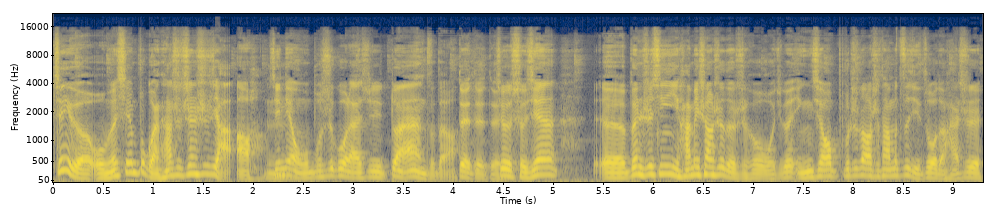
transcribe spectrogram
这个我们先不管它是真是假啊，今天我们不是过来去断案子的。对对对，就首先，呃，奔驰新 E 还没上市的时候，我觉得营销不知道是他们自己做的还是。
